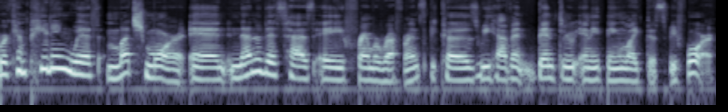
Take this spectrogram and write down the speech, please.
We're competing with much more, and none of this has a frame of reference because we haven't been through anything like this before.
